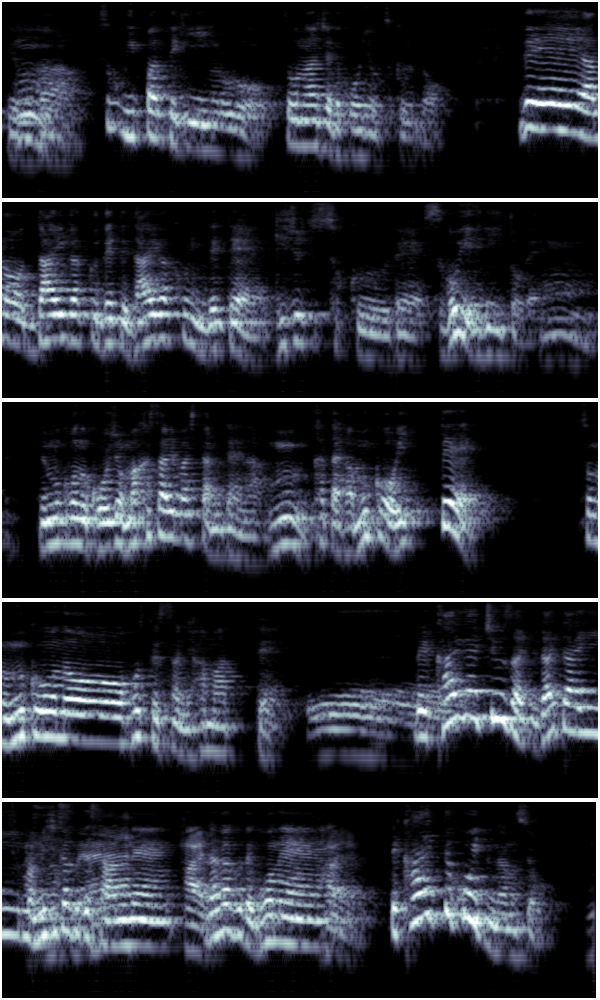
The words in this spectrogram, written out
っていうのが、すごく一般的。東南アジアで工場を作ると。で、あの、大学出て、大学院出て、技術職ですごいエリートで、で、向こうの工場任されましたみたいな。方が向こう行って、その向こうのホステスさんにハマって、おで、海外駐在って大体、まあ短くて3年、はい長くて5年、はい。で、帰ってこいってなるんですよ。う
